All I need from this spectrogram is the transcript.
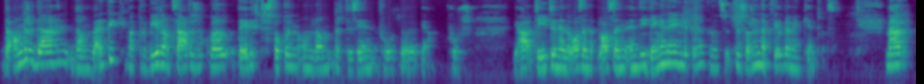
de andere dagen, dan werk ik, maar ik probeer dan s'avonds ook wel tijdig te stoppen om dan er te zijn voor de, ja, voor, ja, het eten en de was en de plas en, en die dingen eigenlijk, hè, te zorgen dat ik veel bij mijn kind was. Maar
